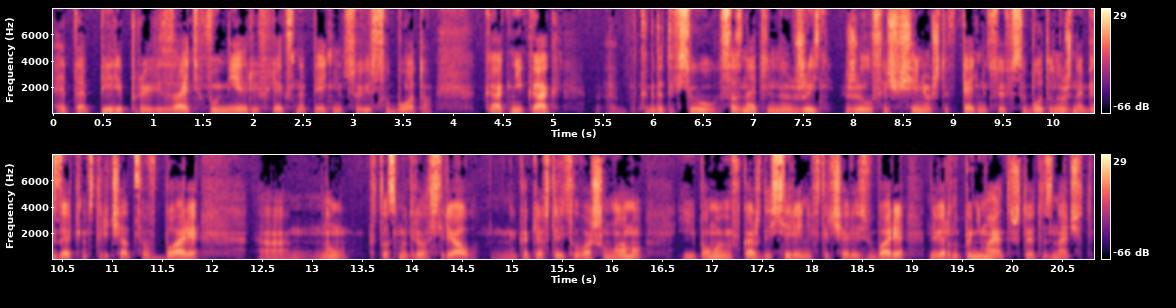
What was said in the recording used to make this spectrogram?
Это перепровязать в уме рефлекс на пятницу и субботу. Как-никак, когда ты всю сознательную жизнь жил с ощущением, что в пятницу и в субботу нужно обязательно встречаться в баре, а, ну, кто смотрел сериал «Как я встретил вашу маму», и, по-моему, в каждой серии они встречались в баре, наверное, понимают, что это значит.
